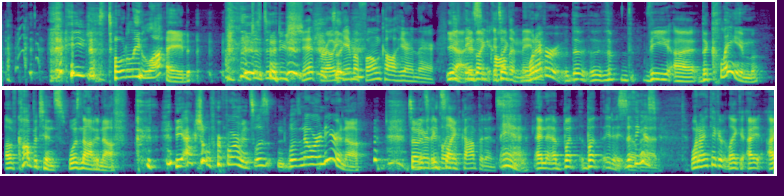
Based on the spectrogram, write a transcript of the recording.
he just totally lied. he just didn't do shit, bro. he like- gave him a phone call here and there. Yeah, he it's like it's like whatever the the the the, uh, the claim of competence was not enough. the actual performance was was nowhere near enough. So Near it's, it's like of competence. man and uh, but but It is the so thing is when i think of like I, I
